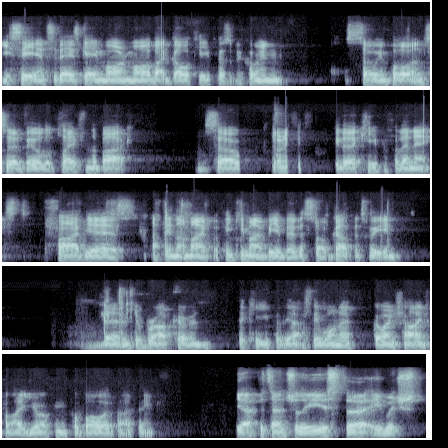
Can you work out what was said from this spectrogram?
you see it in today's game more and more that goalkeepers are becoming so important to build up play from the back. So don't be the keeper for the next five years. I think that might I think he might be a bit of a stopgap between the Dubravka and the keeper they actually want to go and challenge for like European football with, I think. Yeah, potentially. He is 30, which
